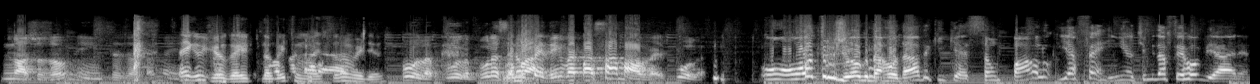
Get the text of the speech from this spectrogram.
Nossos ouvintes, exatamente. Segue o jogo aí, não aguento mais, pelo amor de Deus. Pula, pula, pula, senão Vamos o. Pedrinho vai passar mal, velho. Pula. O outro jogo da rodada aqui que é São Paulo e a Ferrinha, o time da Ferroviária.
